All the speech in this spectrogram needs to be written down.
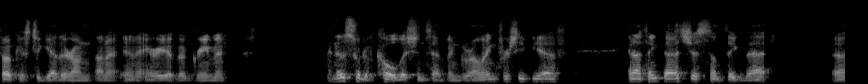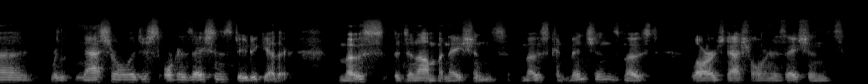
focus together on, on a, an area of agreement. And those sort of coalitions have been growing for CBF. And I think that's just something that uh, national religious organizations do together. Most denominations, most conventions, most large national organizations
